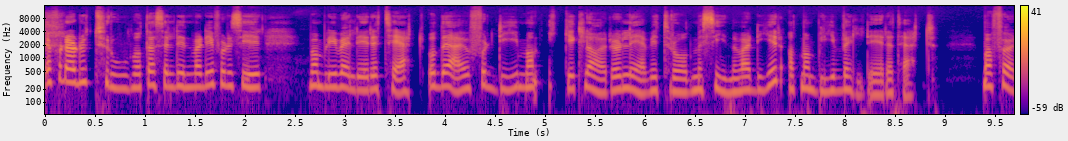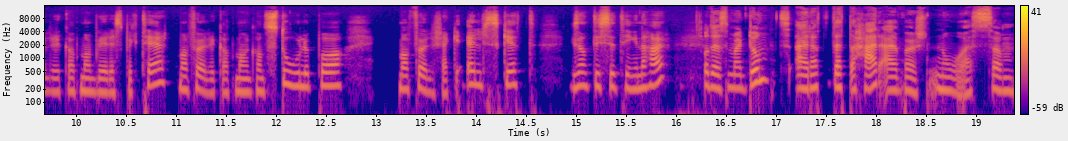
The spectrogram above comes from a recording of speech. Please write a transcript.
Ja, for da er du tro mot deg selv, din verdi, for du sier man blir veldig irritert, og det er jo fordi man ikke klarer å leve i tråd med sine verdier at man blir veldig irritert. Man føler ikke at man blir respektert, man føler ikke at man kan stole på, man føler seg ikke elsket. Ikke sant? Disse tingene her. Og det som er dumt, er at dette her er bare noe som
